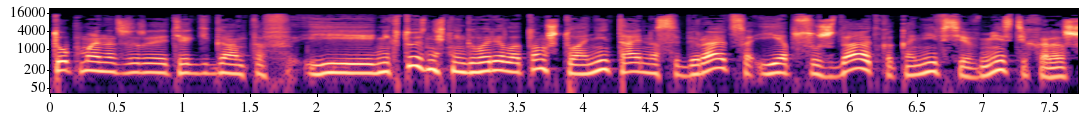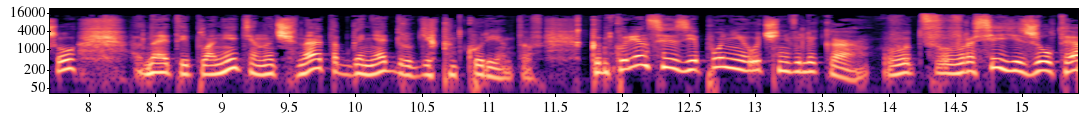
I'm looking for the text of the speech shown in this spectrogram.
топ-менеджеры этих гигантов, и никто из них не говорил о том, что они тайно собираются и обсуждают, как они все вместе хорошо на этой планете начинают обгонять других конкурентов. Конкуренция из Японии очень велика. Вот в России есть желтые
